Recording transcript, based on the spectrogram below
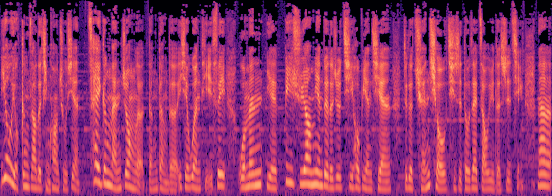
又有更糟的情况出现，菜更难种了，等等的一些问题，所以我们也必须要面对的就是气候变迁，这个全球其实都在遭遇的事情。那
